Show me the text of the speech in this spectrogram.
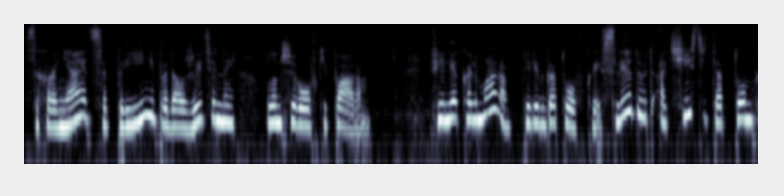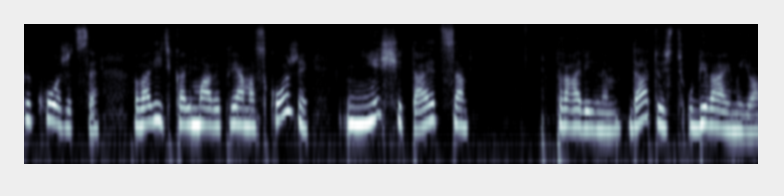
сохраняется при непродолжительной бланшировке паром. Филе кальмара перед готовкой следует очистить от тонкой кожицы. Варить кальмары прямо с кожей не считается правильным, да, то есть убираем ее.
